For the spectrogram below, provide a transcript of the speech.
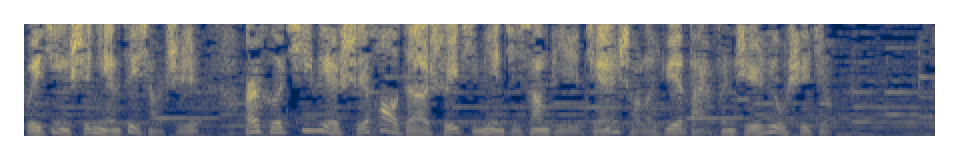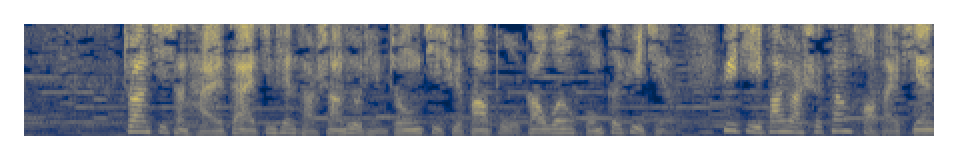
为近十年最小值；而和七月十号的水体面积相比，减少了约百分之六十九。中央气象台在今天早上六点钟继续发布高温红色预警，预计八月二十三号白天，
